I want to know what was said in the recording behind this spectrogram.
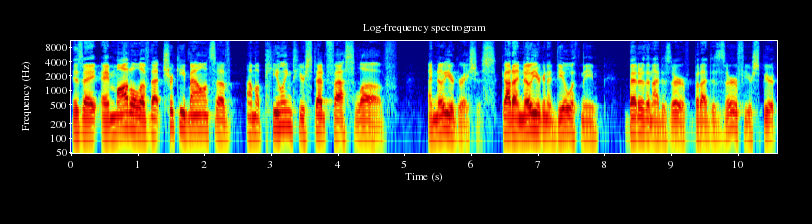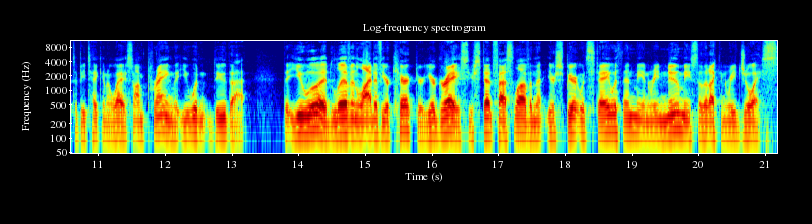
is a, a model of that tricky balance of I'm appealing to your steadfast love. I know you're gracious. God, I know you're going to deal with me better than I deserve, but I deserve for your spirit to be taken away. So I'm praying that you wouldn't do that that you would live in light of your character, your grace, your steadfast love, and that your spirit would stay within me and renew me so that I can rejoice.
